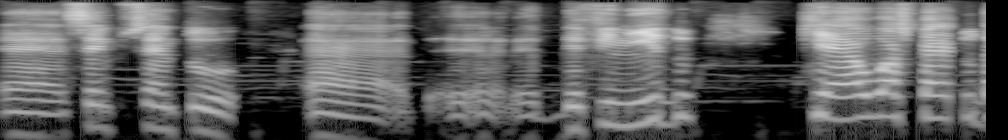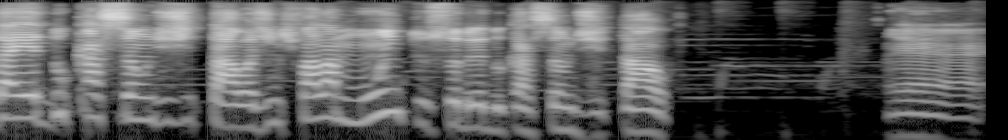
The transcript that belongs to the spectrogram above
é, 100% é, é, definido, que é o aspecto da educação digital. A gente fala muito sobre educação digital, é,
